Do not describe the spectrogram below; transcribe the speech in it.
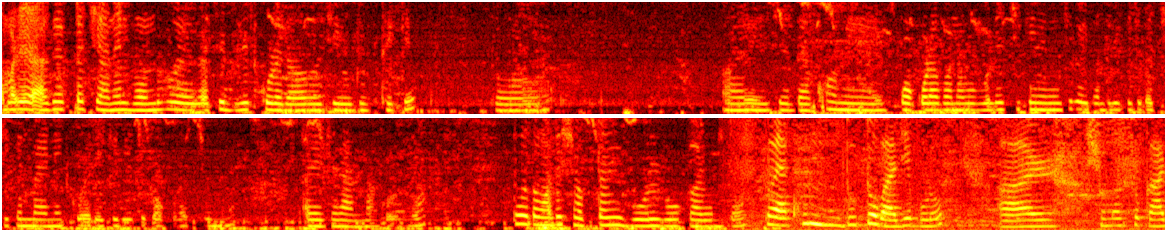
আমার এর আগে একটা চ্যানেল বন্ধ হয়ে গেছে ডিলিট করে দেওয়া হয়েছে ইউটিউব থেকে। তো আর এই যে দেখো, আমি পকোড়া বানাবো বলে চিকেন এনেছিলো, এখান থেকে কিছুটা চিকেন ম্যারিনেট করে রেখে দিয়েছি পকোড়ার জন্য, আর এটা রান্না করব। তো তোমাদের সবটা আমি বলব কারণটা। তো এখন দুটো বাজে পুরো। আর সমস্ত কাজ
